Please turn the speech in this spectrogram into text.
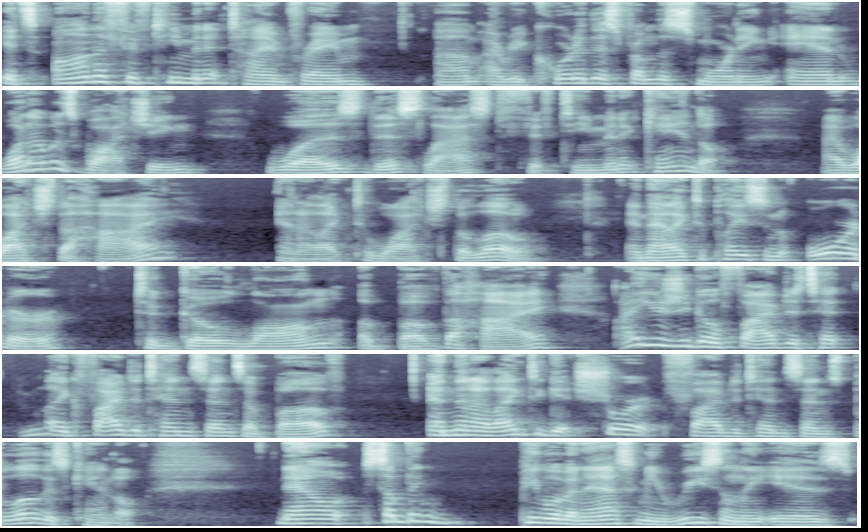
It's on the 15 minute time frame. Um, I recorded this from this morning, and what I was watching was this last 15 minute candle. I watched the high, and I like to watch the low. And I like to place an order to go long above the high. I usually go five to ten, like five to 10 cents above, and then I like to get short five to 10 cents below this candle. Now, something people have been asking me recently is,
